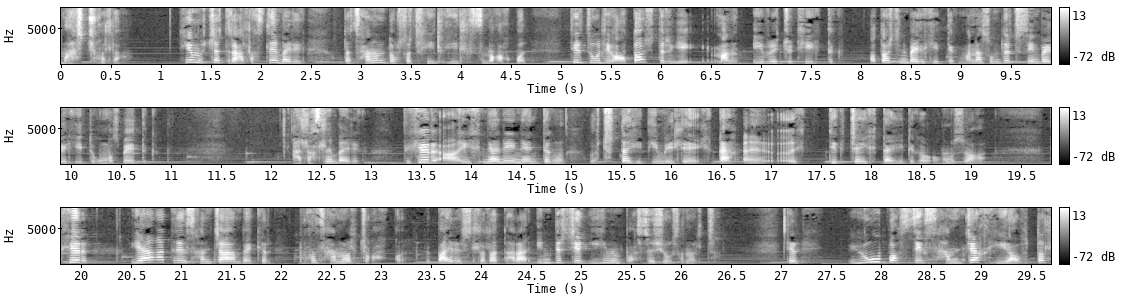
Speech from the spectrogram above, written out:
маш чухал байна. Тийм учраас тэр алгаслын баярыг одоо санан дурсаж хийлгэсэн байгаа байхгүй. Тэр зүйлийг одоо ч тэр еврейчүүд хийгдэг. Одоо ч энэ баярыг хийдэг. Манаас өмнөд ч энэ баярыг хийдэг хүмүүс байдаг. Алгаслын баярыг Тэгэхээр их нани нандин учиртай хийдгийм байлээ. Их их тэгж аягтай хийдэг хүмүүс байгаа. Тэгэхээр яагаад тэрийг санаж байгаа юм бэ гэхээр бурхан сануулж байгаа байхгүй. Баяр ёслолоо дараа энэ дэр чи яг ийм юм болсон шүү сануулж байгаа. Тэгэхээр юу болсыг санаж явах явдал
